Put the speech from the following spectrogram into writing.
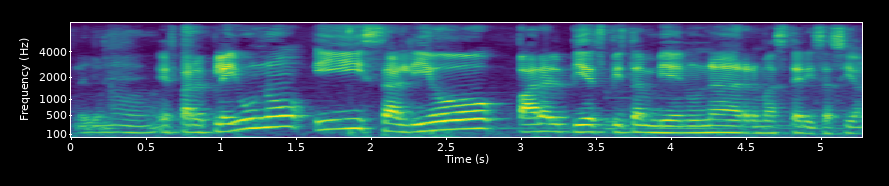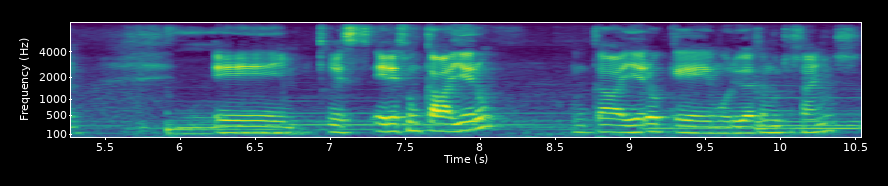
Play uno. Es para el Play 1 y salió para el PSP también una remasterización. Eh, es- eres un caballero, un caballero que murió hace muchos años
